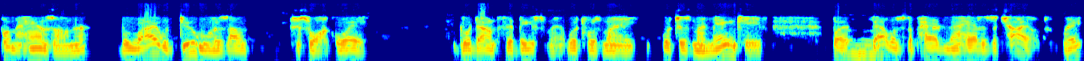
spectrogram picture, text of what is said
put my hands on her. But what I would do was I would just walk away, go down to the basement, which was my which is my man cave. But Mhm. that was the pattern I had as a child, right?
